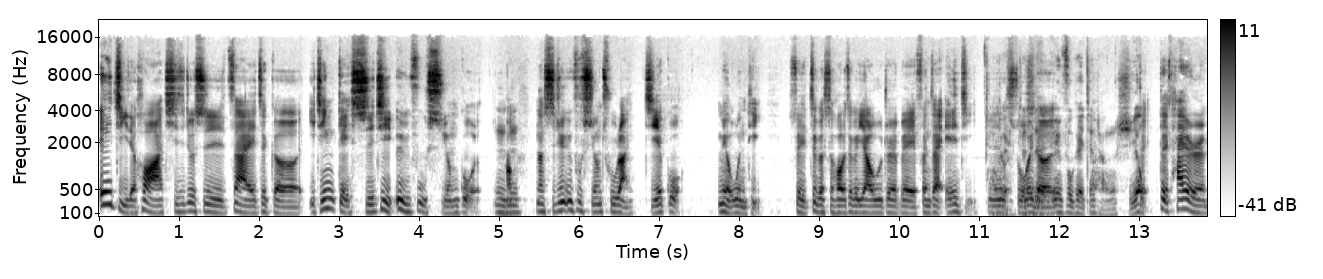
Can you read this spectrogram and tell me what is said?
A 级的话，其实就是在这个已经给实际孕妇使用过了，嗯，好，那实际孕妇使用出来结果没有问题，所以这个时候这个药物就会被分在 A 级，就是所谓的就是孕妇可以正常使用对。对胎儿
